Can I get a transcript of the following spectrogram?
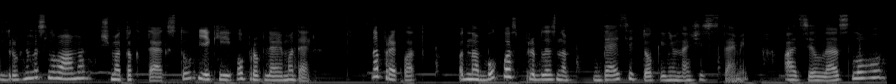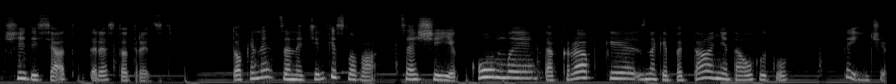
другими словами, шматок тексту, який обробляє модель. Наприклад, Одна буква з приблизно 10 токенів в нашій системі, а ціле слово 60-130. Токени це не тільки слова, це ще є коми та крапки, знаки питання та оклику та інші.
